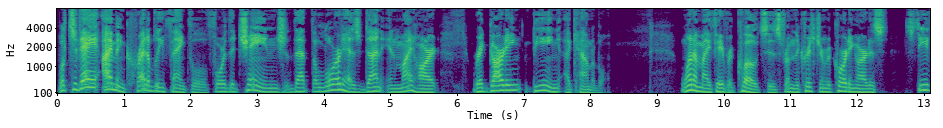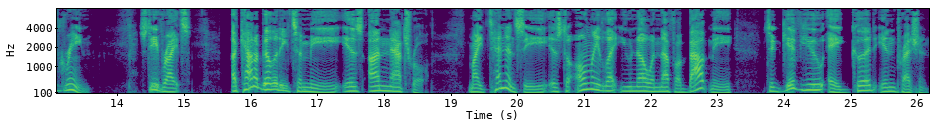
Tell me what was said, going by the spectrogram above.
Well, today I'm incredibly thankful for the change that the Lord has done in my heart regarding being accountable. One of my favorite quotes is from the Christian recording artist Steve Green. Steve writes Accountability to me is unnatural. My tendency is to only let you know enough about me to give you a good impression.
